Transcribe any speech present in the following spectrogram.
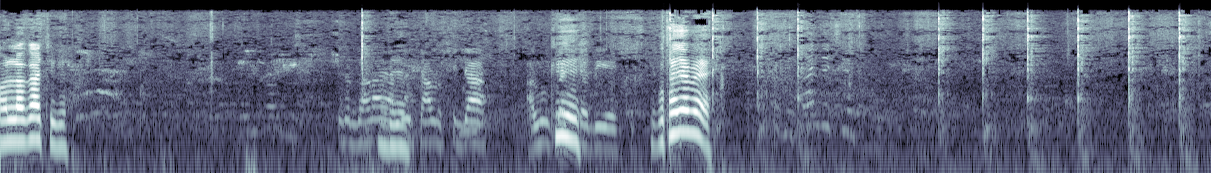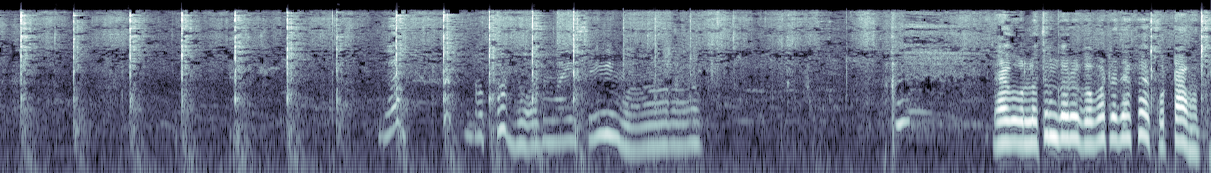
ভালো লাগাচ্ছি গে দিয়ে। চাল সিজা আলু কি? কোথায় যাবে নতুন গরুর গোবরটা দেখো কোটা মতো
